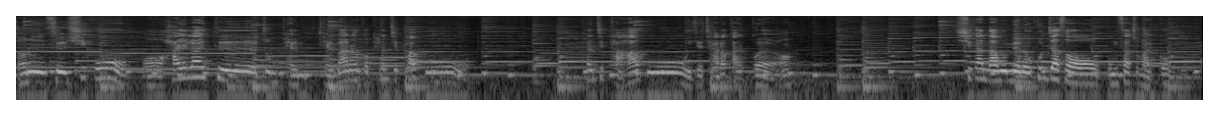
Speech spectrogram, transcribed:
저는 슬 쉬고 어, 하이라이트 좀 될, 될 만한 거 편집하고 편집 다 하고 이제 자러 갈 거예요. 시간 남으면 혼자서 공사 좀 할 거고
